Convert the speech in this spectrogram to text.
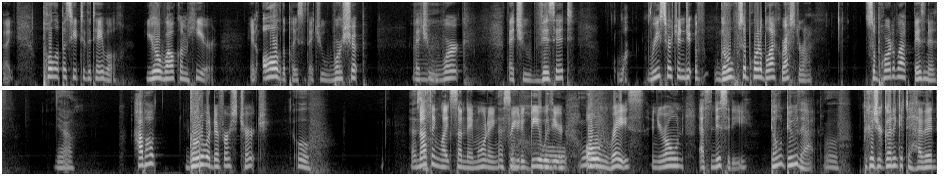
like pull up a seat to the table you're welcome here in all of the places that you worship that mm-hmm. you work that you visit. Research and do, go support a black restaurant, support a black business. Yeah. How about go to a diverse church? Oh. Nothing a, like Sunday morning for you to be whole, with your oof. own race and your own ethnicity. Don't do that. Oof. Because you're going to get to heaven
